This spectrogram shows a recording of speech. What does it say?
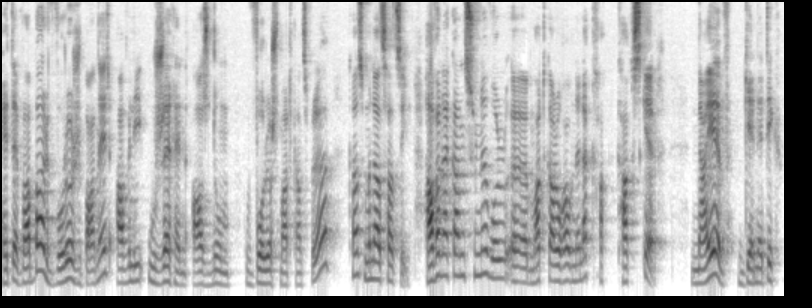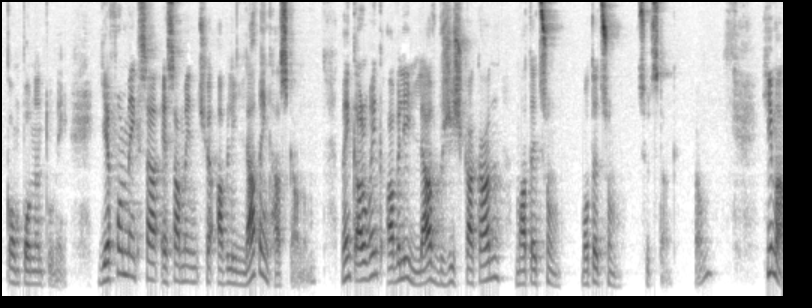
Հետևաբար որոշ բաներ ավելի ուժեղ են ազդում որոշ մարդկանց վրա, քան մնացածի։ Հավանականությունը, որ մարդ կարող է ունենա քաղցկեղ, նաև գենետիկ կոմպոնենտ ունի։ Երբ որ մենք սա այս ամեն ինչը ավելի լավ ենք հասկանում, մենք կարող ենք ավելի լավ բժշկական մոտեցում, մոտեցում ցույց տանք, հա։ Հիմա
